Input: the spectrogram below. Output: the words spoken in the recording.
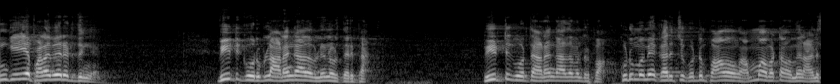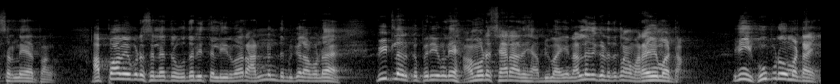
இங்கேயே பல பேர் எடுத்துங்க. வீட்டுக்கு ஒரு பிள்ளை அடங்காத ஒருத்தர் இருப்பேன். வீட்டுக்கு ஒருத்தன் அடங்காதவன் இருப்பான். குடும்பமே கரிச்சு கொட்டும் பாவம் அவங்க அம்மா மட்டும் அவன் மேலே அனுசரணையாக இருப்பாங்க. அப்பாவே கூட சில நேரத்தில் உதறி தள்ளிடுவார். அண்ணன் தம்பிகள் அவனோட வீட்டில் இருக்க பெரியவங்களே அவனோட சேராதே அப்படிமாங்க நல்லது கெடுத்துக்கலாம் வரவே மாட்டான். இவங்க கூப்பிடவும் மாட்டாங்க.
